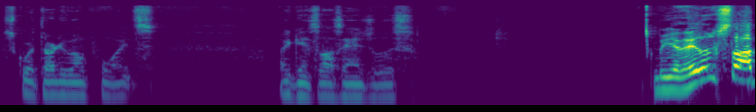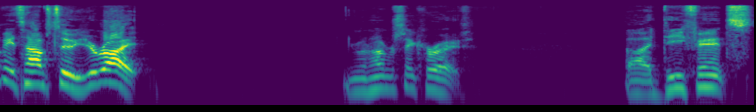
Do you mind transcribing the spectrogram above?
Scored 31 points against Los Angeles. But yeah, they look sloppy at times too. You're right. You're 100% correct. Uh, defense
